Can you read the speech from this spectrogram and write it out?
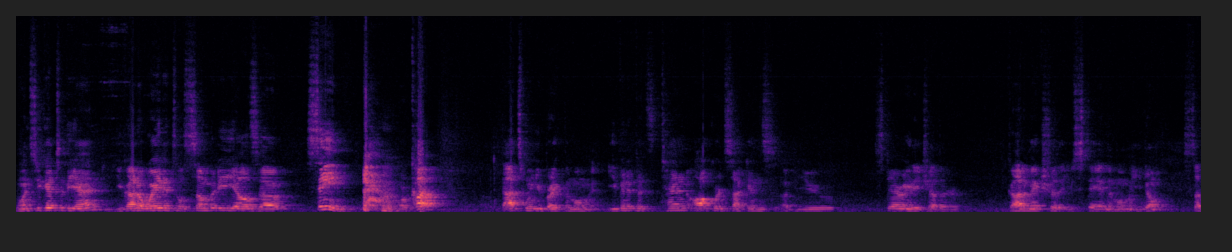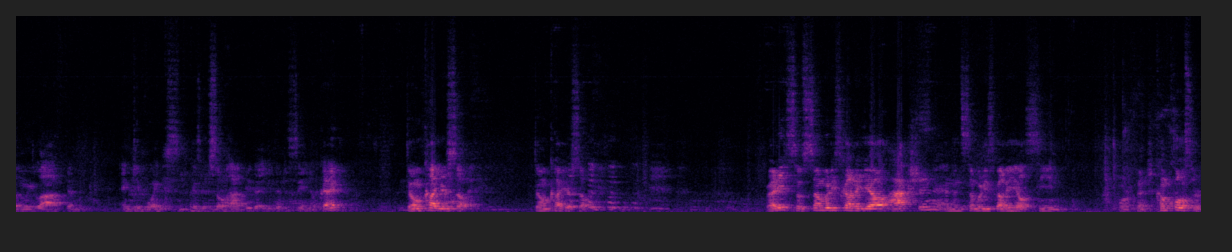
Once you get to the end, you gotta wait until somebody yells out "scene" or "cut." That's when you break the moment. Even if it's 10 awkward seconds of you staring at each other, you gotta make sure that you stay in the moment. You don't suddenly laugh and, and give winks because you're so happy that you did a scene, okay? Don't cut yourself. Don't cut yourself. Ready? So somebody's gotta yell action and then somebody's gotta yell scene we're finished. Come closer.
